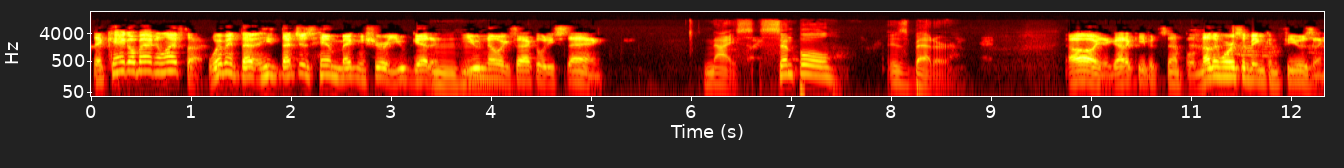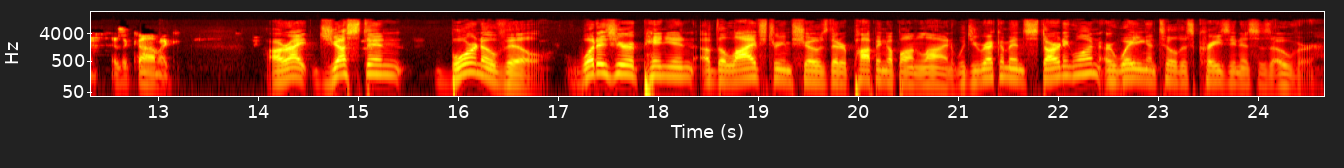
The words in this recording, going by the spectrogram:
They can't go back in lifestyle. Women that he that's just him making sure you get it. Mhm. You know exactly what he's saying. Nice. Simple is better. Oh, you got to keep it simple. Nothing worse than being confusing as a comic. All right, Justin Bournoville. What is your opinion of the live stream shows that are popping up online? Would you recommend starting one or waiting until this craziness is over?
